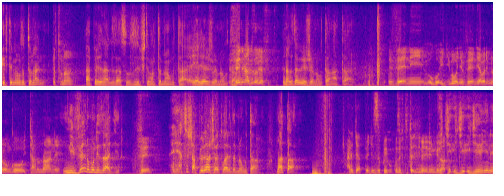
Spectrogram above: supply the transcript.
Ifite mirongo itatu n'ane? Itatu n'ane. Aperi ntabwo izasoza ifite amanota mirongo itanu yari yari ya mirongo itanu. Veni ntabwo izaba iyafite ntabwo izaba iri ya mirongo itanu n'atanu. Veni ubwo ibonye veni yaba ari mirongo itanu n'ane? Ni veni ubundi izagira. Veni. Eh, ese shampiyona yacu yatwarenza mirongo itanu n'atanu. Hari igihe aperi igeze kuikukuza ifite ita- ine irindwi iki- igihe nyine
